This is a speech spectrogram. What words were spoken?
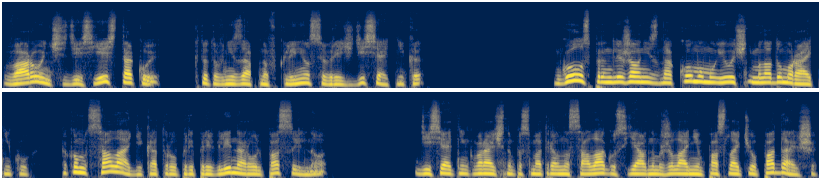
«Воронич здесь есть такой?» Кто-то внезапно вклинился в речь десятника. Голос принадлежал незнакомому и очень молодому ратнику — каком-то салаге, которого припрягли на роль посыльного. Десятник мрачно посмотрел на салагу с явным желанием послать его подальше,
